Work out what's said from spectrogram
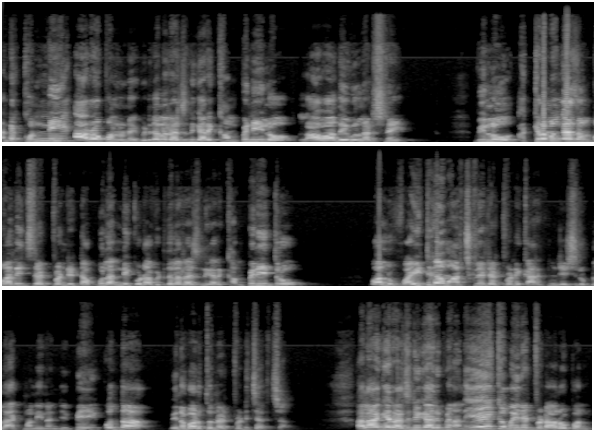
అంటే కొన్ని ఆరోపణలు ఉన్నాయి. విడుదల రజనీ గారి కంపెనీలో లావాదేవీలు నడిచినాయి. వీళ్ళు అక్రమంగా సంపాదించినటువంటి డబ్బులు అన్నీ కూడా విడుదల రజనీ గారి కంపెనీ త్రూ వాళ్ళు వైట్గా మార్చుకునేటటువంటి కార్యక్రమం చేసిరు బ్లాక్ మనీని అని చెప్పి కొంత వినబడుతున్నటువంటి చర్చ. అలాగే రజనీ గారి పైన అనేకమైనటువంటి ఆరోపణలు.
